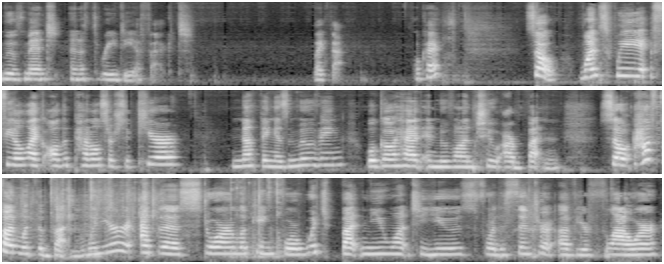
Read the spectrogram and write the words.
movement, and a 3D effect. Like that. Okay? So once we feel like all the petals are secure, nothing is moving, we'll go ahead and move on to our button. So have fun with the button. When you're at the store looking for which button you want to use for the center of your flower,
